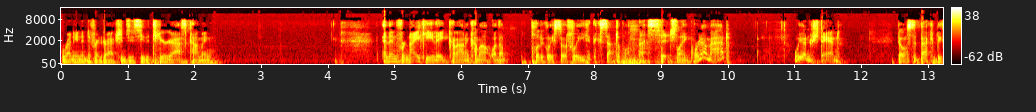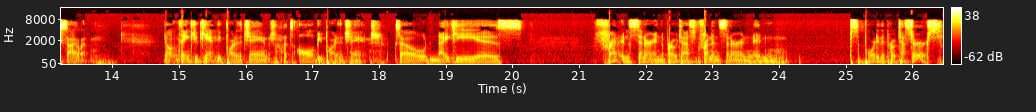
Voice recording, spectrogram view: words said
running in different directions. You see the tear gas coming. And then for Nike, they come out and come out with a politically, socially acceptable message like, we're not mad. We understand. Don't sit back and be silent. Don't think you can't be part of the change. Let's all be part of the change. So Nike is front and center in the protest and front and center in, in supporting the protesters.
